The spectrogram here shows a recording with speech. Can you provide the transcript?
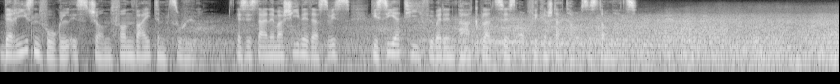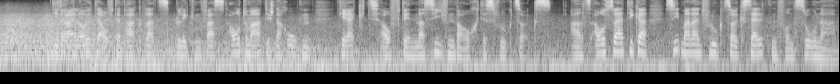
Der Riesenvogel ist schon von weitem zu hören. Es ist eine Maschine der Swiss, die sehr tief über den Parkplatz des Opfiker Stadthauses donnert. Die drei Leute auf dem Parkplatz blicken fast automatisch nach oben, direkt auf den massiven Bauch des Flugzeugs. Als Auswärtiger sieht man ein Flugzeug selten von so nahem.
